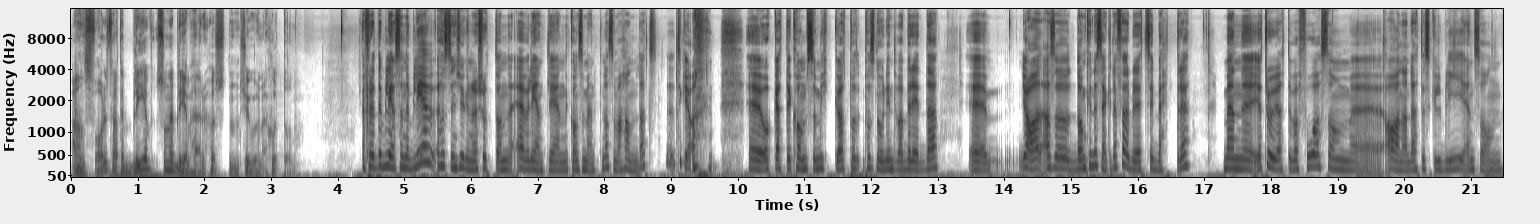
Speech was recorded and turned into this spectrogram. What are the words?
ansvaret för att det blev som det blev här hösten 2017? För att det blev som det blev hösten 2017 är väl egentligen konsumenterna som har handlat, eh, tycker jag. Och att det kom så mycket och att Postnord inte var beredda. Ja, alltså de kunde säkert ha förberett sig bättre. Men eh, jag tror att det var få som eh, anade att det skulle bli en sån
